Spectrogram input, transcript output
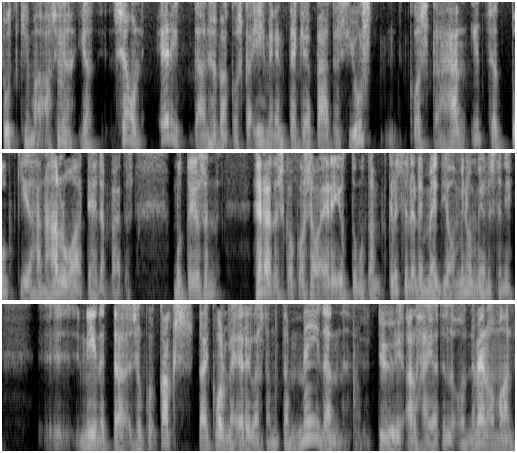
tutkimaan asiaa. Mm. Ja se on erittäin hyvä, koska ihminen tekee päätös just, koska hän itse tutkii ja hän haluaa tehdä päätös. Mutta jos on herätys koko se on eri juttu, mutta kristillinen media on minun mielestäni niin, että se on kaksi tai kolme erilaista, mutta meidän tyyli alhaajatelle on nimenomaan,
